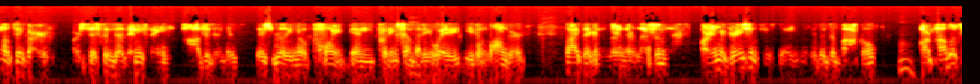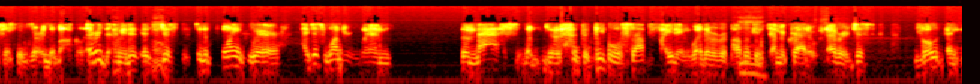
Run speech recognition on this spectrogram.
I don't think our, our system does anything positive. There's, there's really no point in putting somebody away even longer. It's not like they're going to learn their lesson. Our immigration system is a debacle. Hmm. Our public systems are a debacle. Everything. I mean, it, it's just to the point where I just wonder when the mass, the, the, the people will stop fighting, whether a Republican, hmm. Democrat, or whatever. Just vote and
